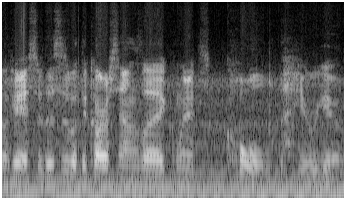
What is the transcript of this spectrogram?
Okay, so this is what the car sounds like when it's cold. Here we go.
